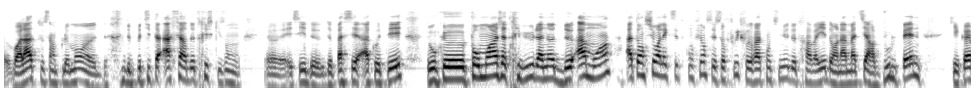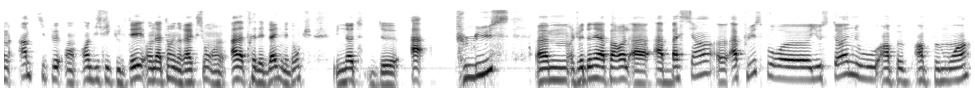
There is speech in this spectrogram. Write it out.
voilà, tout simplement de, petites affaires de triche qu'ils ont essayé de, passer à côté. Donc pour moi, j'attribue la note de A-. Attention à l'excès de confiance et surtout, il faudra continuer de travailler dans la matière bullpen qui est quand même un petit peu en difficulté. On attend une réaction à la trade deadline, mais donc une note de A plus. Euh, je vais donner la parole à, Bastien. Euh, a plus pour euh, Houston ou un peu, un peu moins?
